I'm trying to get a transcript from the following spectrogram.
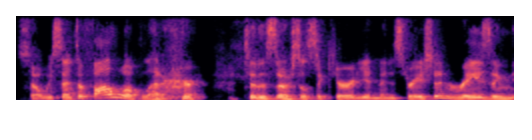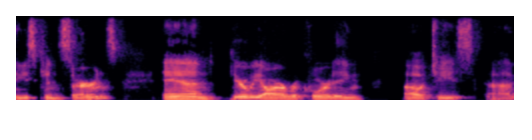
So we sent a follow up letter to the Social Security Administration raising these concerns. And here we are recording. Oh, geez, uh,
